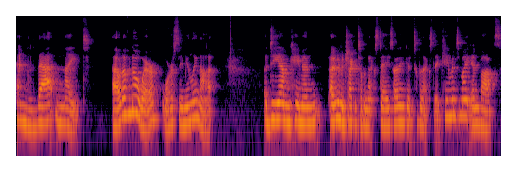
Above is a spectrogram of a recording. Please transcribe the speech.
And that night, out of nowhere, or seemingly not, a DM came in. I didn't even check it till the next day, so I didn't get it till the next day. It came into my inbox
